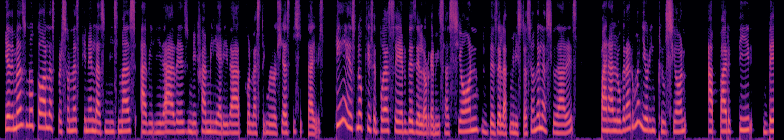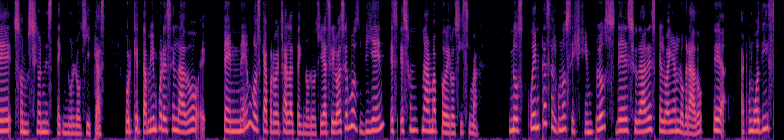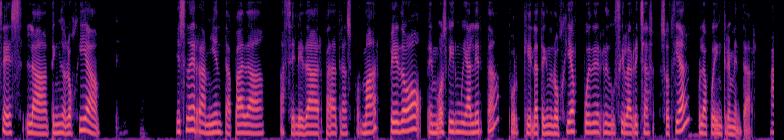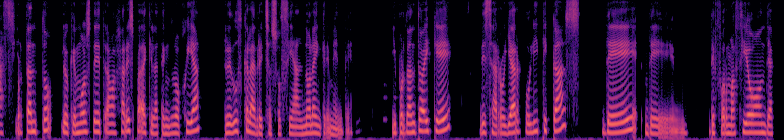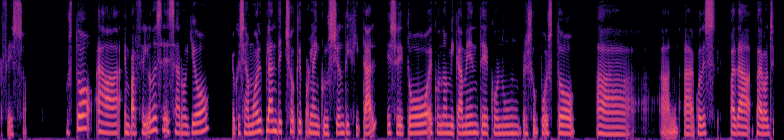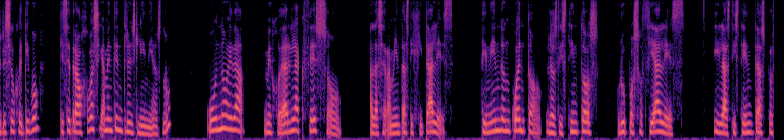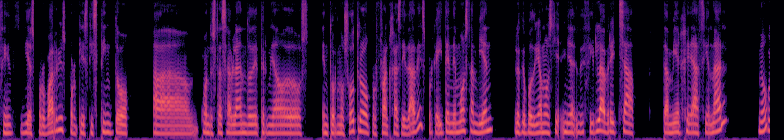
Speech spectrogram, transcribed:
Y además no todas las personas tienen las mismas habilidades ni familiaridad con las tecnologías digitales. ¿Qué es lo que se puede hacer desde la organización, desde la administración de las ciudades para lograr mayor inclusión a partir de soluciones tecnológicas, porque también por ese lado eh, tenemos que aprovechar la tecnología. Si lo hacemos bien, es, es un arma poderosísima. ¿Nos cuentas algunos ejemplos de ciudades que lo hayan logrado? Eh, como dices, la tecnología es una herramienta para acelerar, para transformar, pero hemos de ir muy alerta porque la tecnología puede reducir la brecha social o la puede incrementar. Así. Por tanto, lo que hemos de trabajar es para que la tecnología reduzca la brecha social, no la incremente. Y por tanto hay que desarrollar políticas de, de, formación, de acceso. Justo ah, en Barcelona se desarrolló lo que se llamó el Plan de Choque por la Inclusión Digital, se todo económicamente con un presupuesto para, para conseguir ese objetivo, que se trabajó básicamente en tres líneas, ¿no? Uno era mejorar el acceso a las herramientas digitales, teniendo en cuenta los distintos grupos sociales y las distintas procedencias por barrios, porque es distinto a cuando estás hablando de determinados entornos otros por franjas de edades, porque ahí tenemos también lo que podríamos decir la brecha también generacional, ¿no?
